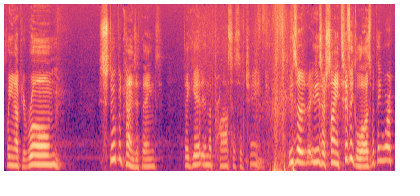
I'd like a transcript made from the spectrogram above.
clean up your room, stupid kinds of things, they get in the process of change. These are, these are scientific laws, but they work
